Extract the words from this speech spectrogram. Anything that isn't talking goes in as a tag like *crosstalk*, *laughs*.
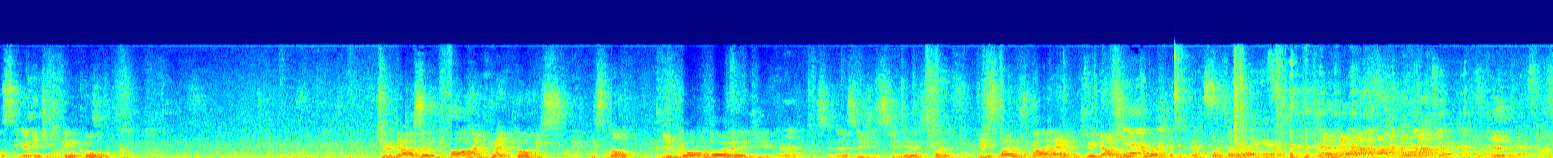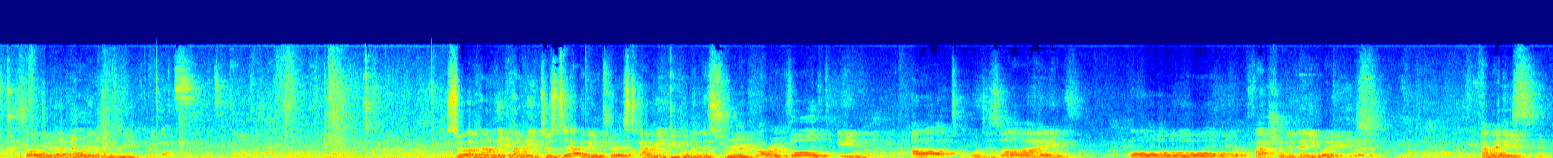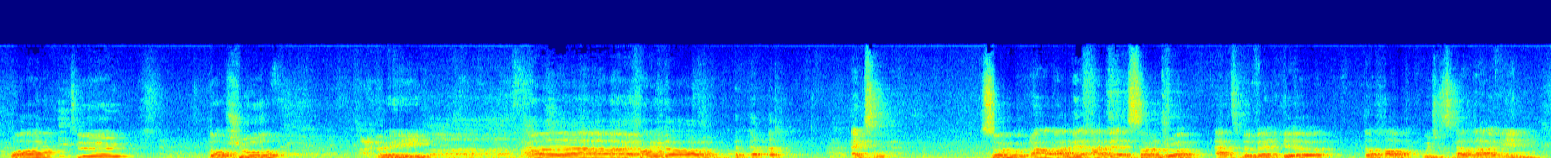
What's the energy thing called? 2,400 volts. It's low. You've got low energy apparently to sit there, so you should sit here. It's fine. This one is a bit High high, energy. 3,200. *laughs* So I'm going to have more energy than you. So how many, how many, just out of interest, how many people in this room are involved in art or design or fashion in any way? How many? One, two, not sure. Three. Uh, kind of. *laughs* Excellent. So uh, I, met, I met Sandra at an event here, the Hub, which is held out in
